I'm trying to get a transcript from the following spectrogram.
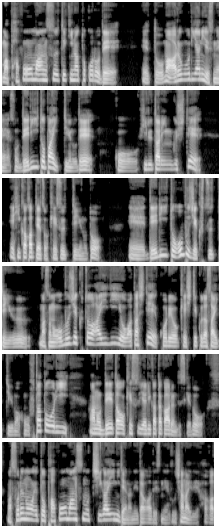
まあ、パフォーマンス的なところで、えっと、まあ、 Algolia にですね、その delete by っていうので、こう、フィルタリングして、え引っかかったやつを消すっていうのと、えー、 delete objects っていう、まあ、そのオブジェクト ID を渡して、これを消してくださいっていう、まあ、二通り、あの、データを消すやり方があるんですけど、まあ、それの、えっと、パフォーマンスの違いみたいなネタがですね、社内で上がっ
